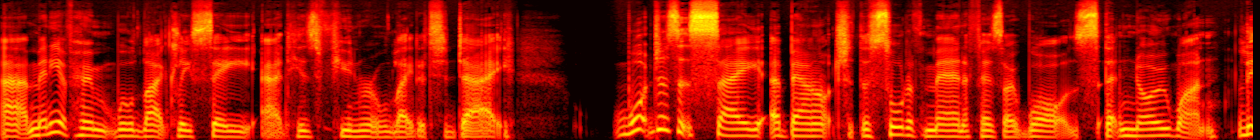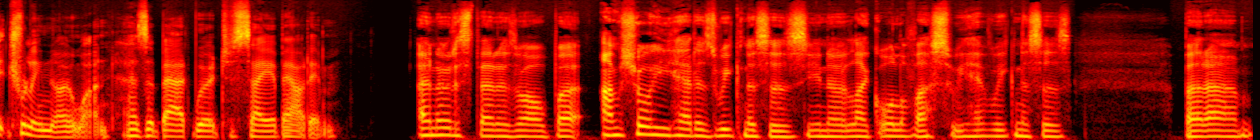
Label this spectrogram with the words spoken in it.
uh, many of whom we'll likely see at his funeral later today. What does it say about the sort of man Efeso was that no one, literally no one, has a bad word to say about him? I noticed that as well, but I'm sure he had his weaknesses. You know, like all of us, we have weaknesses. But um,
